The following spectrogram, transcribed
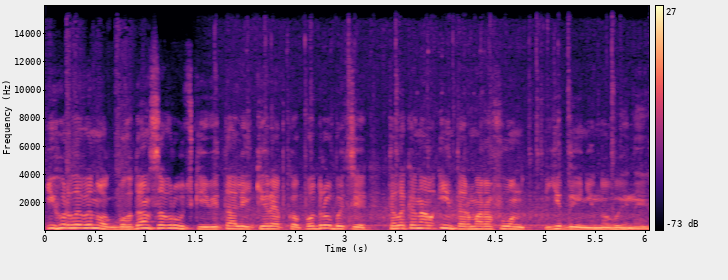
Ігор Левинок, Богдан Савруцький, Віталій Кірепко. Подробиці телеканал Інтермарафон. Єдині новини.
